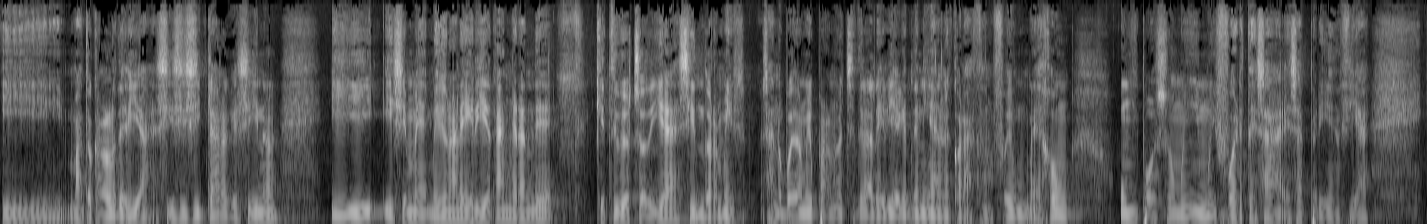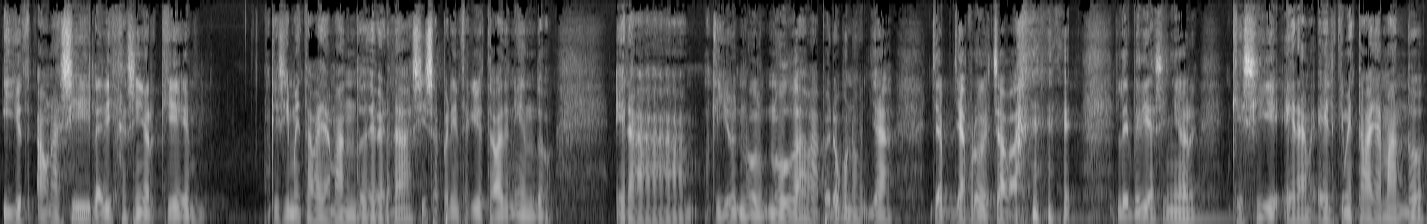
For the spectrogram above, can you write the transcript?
Y me ha tocado la lotería. Sí, sí, sí, claro que sí, ¿no? Y, y sí, me, me, dio una alegría tan grande que estuve ocho días sin dormir. O sea, no podía dormir por la noche de la alegría que tenía en el corazón. Fue, me dejó un, un pozo muy, muy fuerte esa, esa experiencia. Y yo aún así le dije al Señor que, que si me estaba llamando de verdad, si esa experiencia que yo estaba teniendo era que yo no, no dudaba, pero bueno, ya, ya, ya aprovechaba. le pedí al Señor que si era Él que me estaba llamando,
